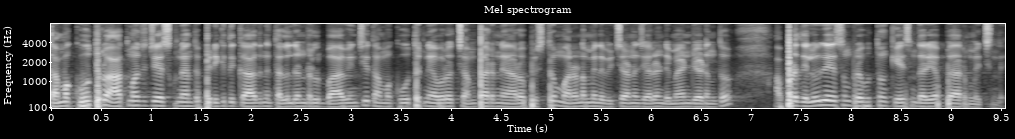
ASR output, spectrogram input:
తమ కూతురు ఆత్మహత్య చేసుకునేంత పిరికిది కాదని తల్లిదండ్రులు భావించి తమ కూతురిని ఎవరో చంపారని ఆరోపిస్తూ మరణం మీద విచారణ చేయాలని డిమాండ్ చేయడంతో అప్పుడు తెలుగుదేశం ప్రభుత్వం కేసును దర్యాప్తు ప్రారంభించింది.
